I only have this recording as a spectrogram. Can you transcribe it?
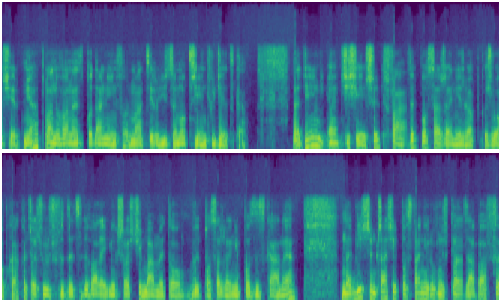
sierpnia planowane jest podanie informacji rodzicom o przyjęciu dziecka. Na dzień dzisiejszy trwa wyposażenie żłob- żłobka, chociaż już w zdecydowanej większości mamy to wyposażenie pozyskane. W najbliższym czasie powstanie również plac zabaw e,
